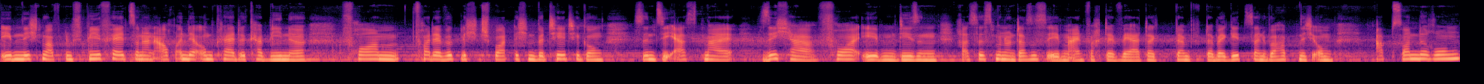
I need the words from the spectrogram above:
eben nicht nur auf dem Spielfeld, sondern auch in der Umkleidekabine vor, vor der wirklichen sportlichen Betätigung sind sie erstmal sicher vor eben diesen Rassismen und das ist eben einfach der Wert. Da, da, dabei geht es dann überhaupt nicht um Absonderung,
